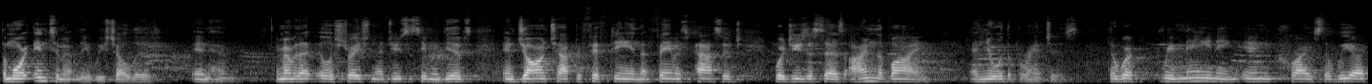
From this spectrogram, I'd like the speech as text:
the more intimately we shall live in him. Remember that illustration that Jesus even gives in John chapter 15, that famous passage where Jesus says, I'm the vine and you're the branches. That we're remaining in Christ, that we are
